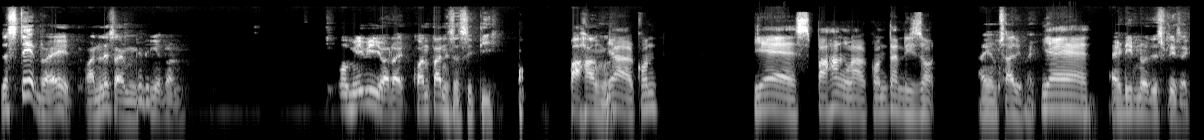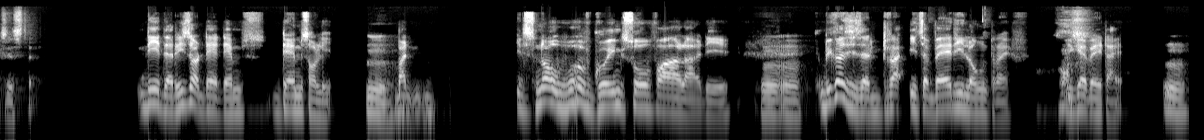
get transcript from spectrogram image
the state right unless I'm getting it wrong or maybe you're right Kuantan is a city Pahang Yeah, Kuant. Yes, Pahang lah, Kuantan Resort. I am sorry Mike Yeah, I didn't know this place existed they the resort there damn damn solid, mm. but it's not worth going so far lah, they. Mm, mm, Because it's a dri- it's a very long drive. You get very tired. mm.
